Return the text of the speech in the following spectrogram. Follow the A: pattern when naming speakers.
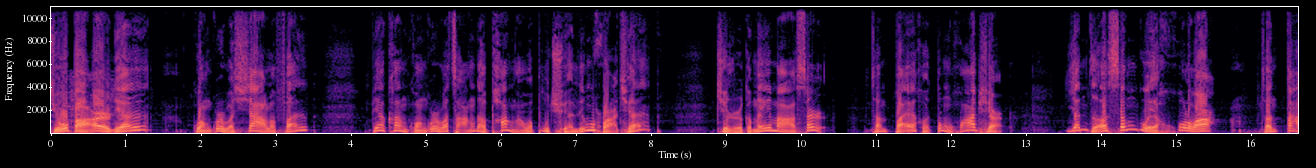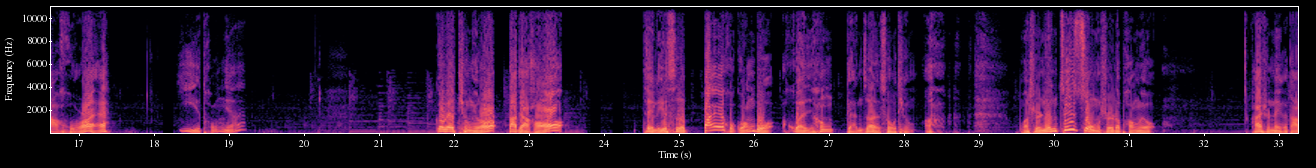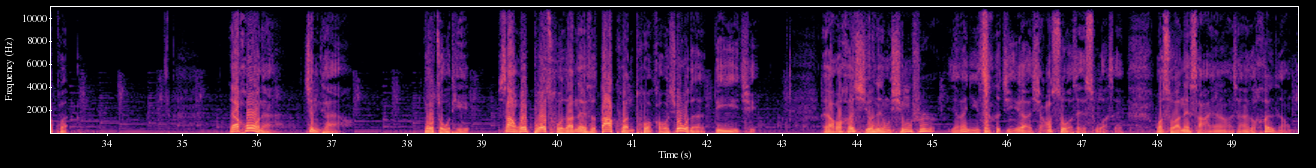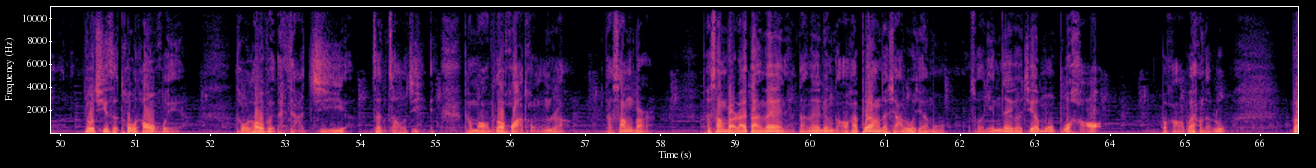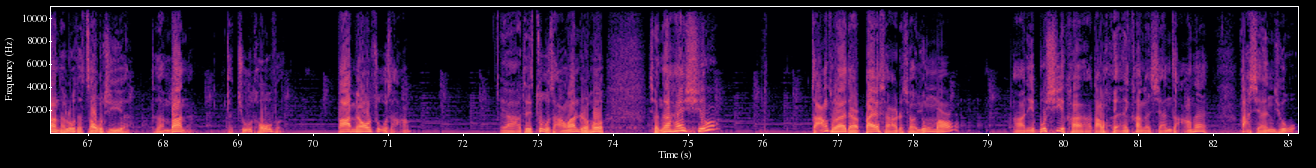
A: 一九八二年，光棍我下了凡。别看光棍我长得胖啊，我不缺零花钱。今儿个没嘛事儿，咱摆个动画片儿，《忍者神龟葫芦娃》，咱大伙儿哎忆童年。各位听友，大家好，这里是白话广播，欢迎点赞收听啊！我是您最忠实的朋友，还是那个大宽。然后呢，今天啊有主题，上回播出咱这是大宽脱口秀的第一期。哎呀，我很喜欢这种形式，因为你自己啊想说谁说谁。我说完那仨人啊，现在都恨上我了，尤其是头涛辉，头涛辉在家急呀，真着急，他摸不到话筒，知道吗他上班。他上班在单位呢，单位领导还不让他瞎录节目，说你们这个节目不好，不好，不让他录，不让他录，他着急啊，他怎么办呢？他揪头发，拔苗助长。哎呀，这助长完之后，现在还行，长出来点白色的小绒毛啊！你不细看啊，大老远一看跟仙长似的，大仙球，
